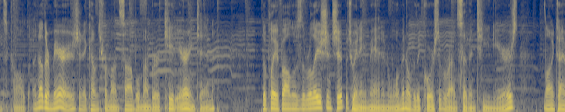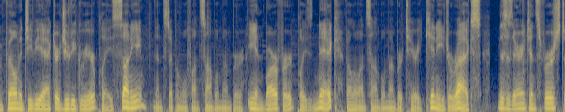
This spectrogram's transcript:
it's called Another Marriage, and it comes from ensemble member Kate Arrington. The play follows the relationship between a man and a woman over the course of around 17 years. Longtime film and TV actor Judy Greer plays Sonny, and Steppenwolf ensemble member Ian Barford plays Nick. Fellow ensemble member Terry Kinney directs. This is Arrington's first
